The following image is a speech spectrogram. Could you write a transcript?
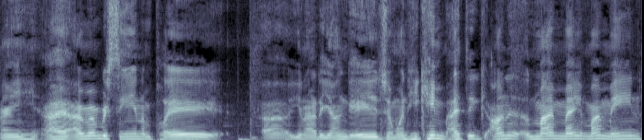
I mean, I I remember seeing him play uh, you know, at a young age. And when he came, I think on my main my main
